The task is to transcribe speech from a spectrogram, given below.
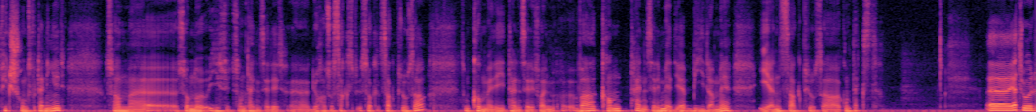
fiksjonsfortellinger som, eh, som nå gis ut som tegneserier. Eh, du har også sakprosa som kommer i tegneserieform. Hva kan tegneseriemediet bidra med i en sakprosa-kontekst? Eh, jeg tror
